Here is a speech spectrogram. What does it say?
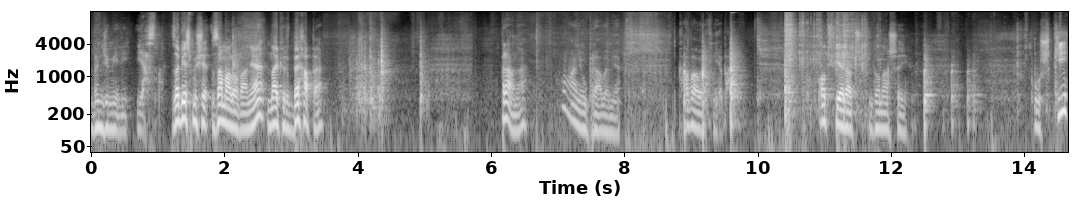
Będziemy mieli jasno. Zabierzmy się za malowanie. Najpierw BHP. Prane. No, a nie uprałem je. Kawałek nieba. Otwieracz do naszej puszki.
